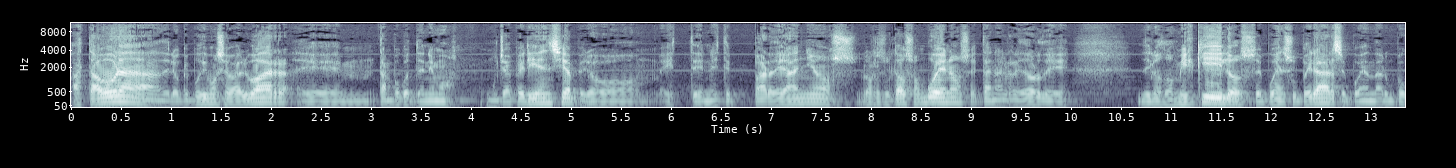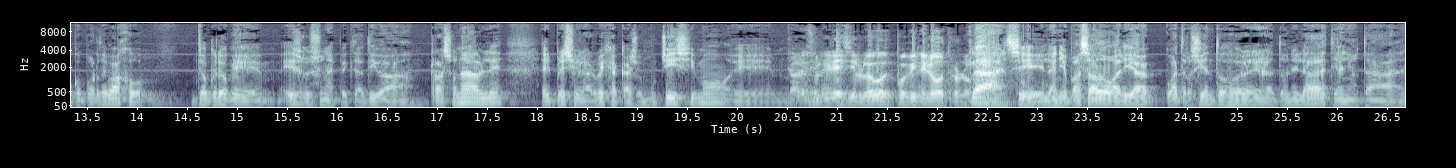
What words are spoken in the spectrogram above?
hasta ahora, de lo que pudimos evaluar, eh, tampoco tenemos mucha experiencia, pero este, en este par de años los resultados son buenos, están alrededor de, de los 2.000 kilos, se pueden superar, se pueden dar un poco por debajo, yo creo que eso es una expectativa razonable. El precio de la arveja cayó muchísimo. Eh, claro, eso le iré a decir luego, después viene el otro, ¿no? Claro, sí. El año pasado valía 400 dólares la tonelada, este año está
